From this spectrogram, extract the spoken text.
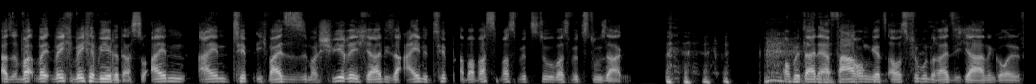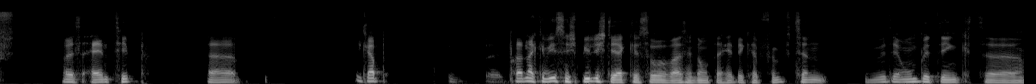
Also welch, welcher wäre das? So ein, ein Tipp, ich weiß, es ist immer schwierig, ja, dieser eine Tipp, aber was, was würdest du, was würdest du sagen? auch mit deiner Erfahrung jetzt aus 35 Jahren Golf. Das ist ein Tipp. Äh, ich glaube, bei einer gewissen Spielstärke, so weiß nicht, unter Handicap 15, würde ich unbedingt äh,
